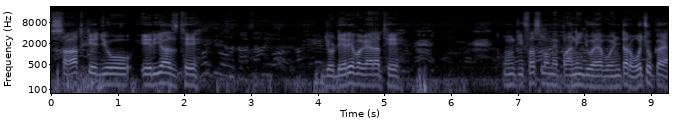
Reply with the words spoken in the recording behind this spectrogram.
साथ के जो एरियाज़ थे जो डेरे वगैरह थे, उनकी फ़सलों में पानी जो है वो इंटर हो चुका है।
